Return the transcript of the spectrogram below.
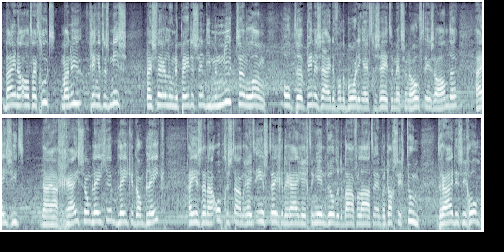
bijna altijd goed. Maar nu ging het dus mis bij Sverre Loene Pedersen. Die minutenlang op de binnenzijde van de boarding heeft gezeten met zijn hoofd in zijn handen. Hij ziet, nou ja, grijs zo'n beetje. Bleker dan bleek. Hij is daarna opgestaan, reed eerst tegen de rijrichting in, wilde de baan verlaten en bedacht zich toen, draaide zich om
